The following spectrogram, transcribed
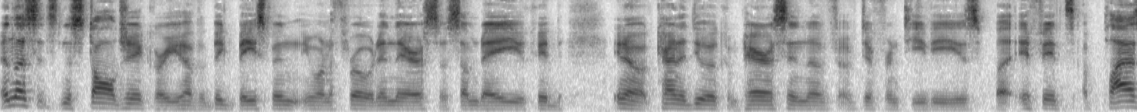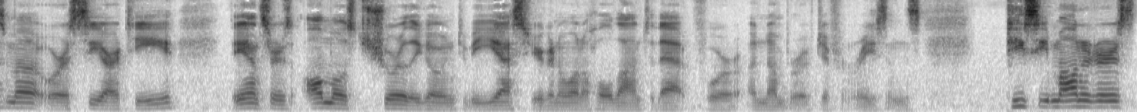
unless it's nostalgic or you have a big basement you want to throw it in there so someday you could you know kind of do a comparison of, of different tvs but if it's a plasma or a crt the answer is almost surely going to be yes you're going to want to hold on to that for a number of different reasons PC monitors,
